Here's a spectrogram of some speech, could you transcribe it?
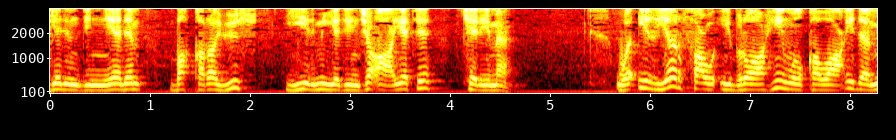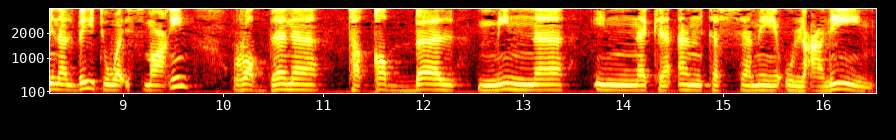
Gelin dinleyelim. Bakara 127. ayeti kerime. وإذ يرفع إبراهيم القواعد من البيت وإسماعيل ربنا تقبل منا إنك أنت السميع العليم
